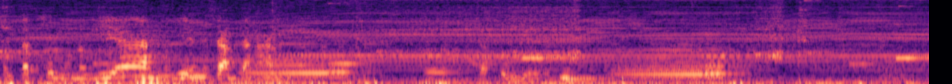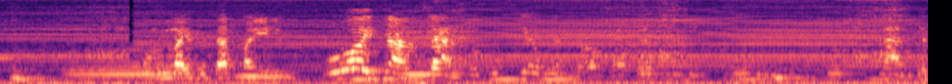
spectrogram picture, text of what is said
มันตัดส่งผมนักเรียนนักเรียนสร้างทหาร ตัดส่งเดียวคนไล่ไปตัดไม่โอ้ยทางร้านก็พุ่งเกี่ยวกันดอกว่าแต่ร้านจะ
